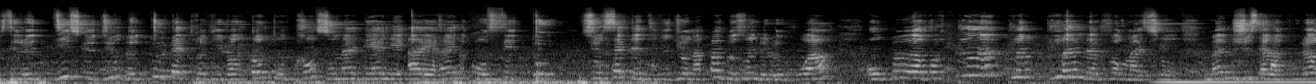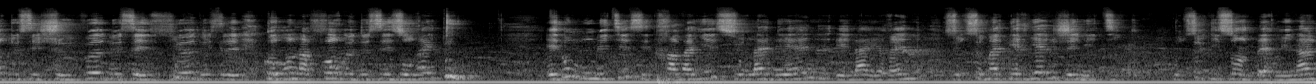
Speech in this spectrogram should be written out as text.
C'est le disque dur de tout être vivant. Quand on prend son ADN et ARN, on sait tout sur cet individu. On n'a pas besoin de le voir. On peut avoir plein, plein, plein d'informations, même jusqu'à la couleur de ses cheveux, de ses yeux, de ses, comment la forme de ses oreilles, tout. Et donc mon métier, c'est travailler sur l'ADN et l'ARN, sur ce matériel génétique. Pour ceux qui sont en terminale,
